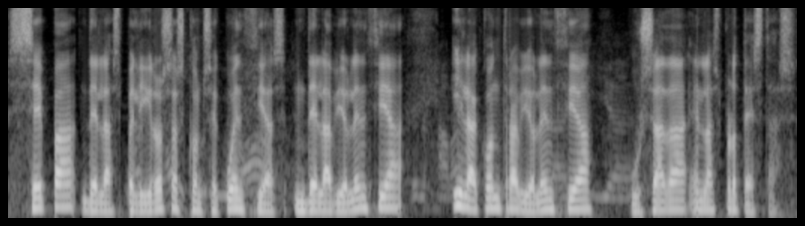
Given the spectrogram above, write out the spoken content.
sepa de las peligrosas consecuencias de la violencia y la contraviolencia usada en las protestas.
